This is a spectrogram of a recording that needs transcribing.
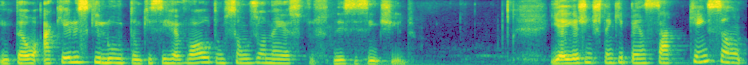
Então, aqueles que lutam, que se revoltam, são os honestos nesse sentido. E aí a gente tem que pensar quem são,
